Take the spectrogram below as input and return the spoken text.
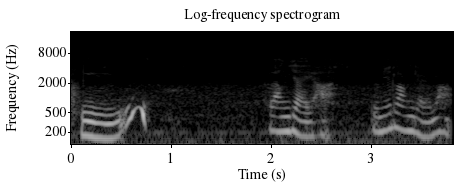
โหรังใหญ่ค่ะ ตัวนี้รังใหญ่มาก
